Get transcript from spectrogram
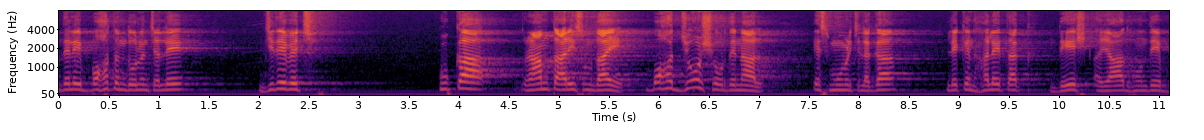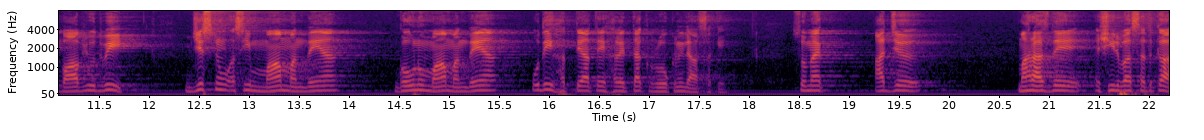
ਦੇ ਲਈ ਬਹੁਤ ਅੰਦੋਲਨ ਚੱਲੇ, ਜਿਹਦੇ ਵਿੱਚ ਕੂਕਾ ਰਾਮਤਾਰੀ ਸਮੁਦਾਇ ਬਹੁਤ ਜ਼ੋਰ ਸ਼ੋਰ ਦੇ ਨਾਲ ਇਸ ਮੂਵਮੈਂਟ 'ਚ ਲੱਗਾ, ਲੇਕਿਨ ਹਲੇ ਤੱਕ ਦੇਸ਼ ਆਜ਼ਾਦ ਹੋਣ ਦੇ ਬਾਵਜੂਦ ਵੀ ਜਿਸ ਨੂੰ ਅਸੀਂ ਮਾਂ ਮੰਨਦੇ ਆ ਗਊ ਨੂੰ ਮਾਂ ਮੰਨਦੇ ਆ ਉਹਦੀ ਹੱਤਿਆ ਤੇ ਹਲੇ ਤੱਕ ਰੋਕ ਨਹੀਂ ਲਾ ਸਕੇ। ਸੋ ਮੈਂ ਅੱਜ ਮਹਾਰਾਜ ਦੇ ਅਸ਼ੀਰਵਾਦ ਸਦਕਾ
